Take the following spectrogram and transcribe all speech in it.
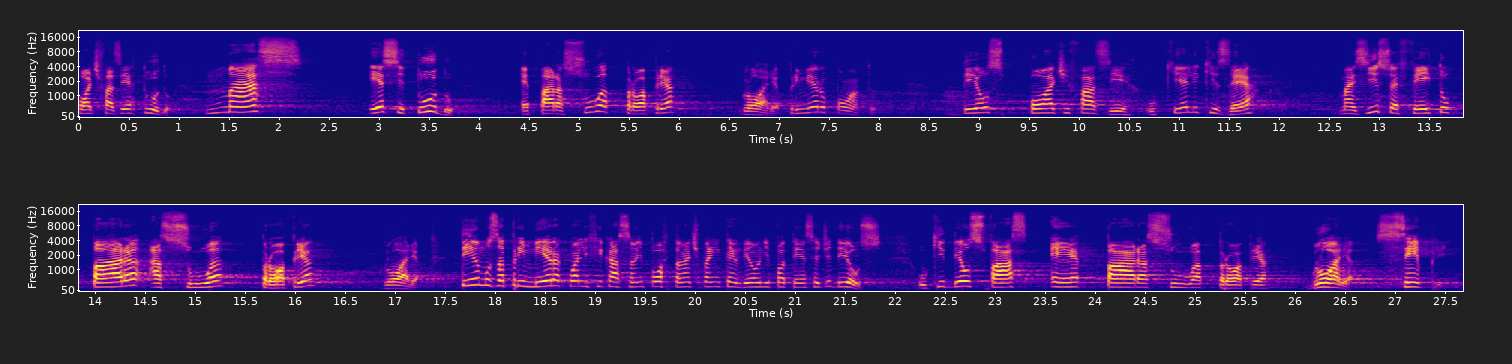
pode fazer tudo. Mas esse tudo é para a sua própria glória. Primeiro ponto: Deus pode fazer o que Ele quiser, mas isso é feito para a sua própria glória temos a primeira qualificação importante para entender a onipotência de Deus. O que Deus faz é para a sua própria glória, sempre,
